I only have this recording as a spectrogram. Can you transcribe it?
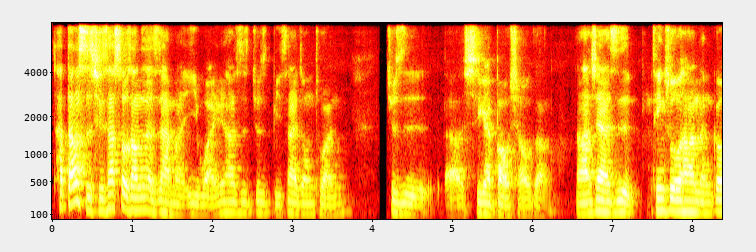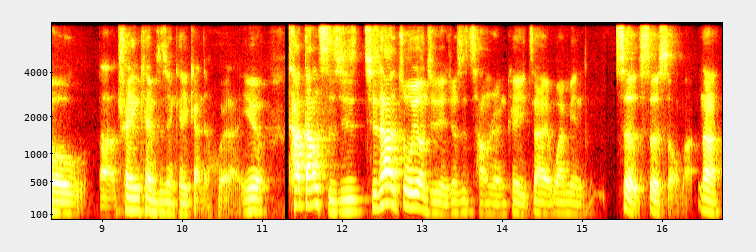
他当时其实他受伤真的是还蛮意外，因为他是就是比赛中突然就是呃膝盖报销这样，然后现在是听说他能够呃 training camp 之前可以赶得回来，因为他当时其实其实他的作用其实也就是常人可以在外面射射手嘛，那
